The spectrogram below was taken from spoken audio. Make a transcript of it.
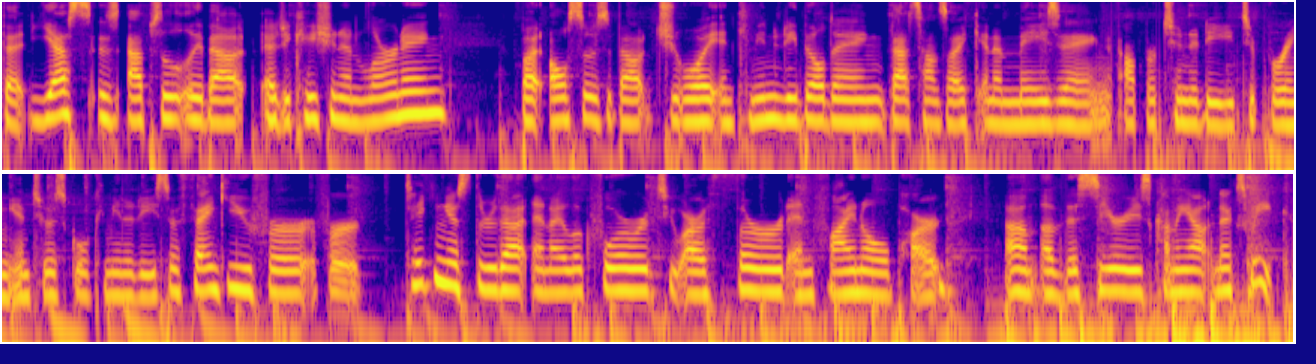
that, yes, is absolutely about education and learning, but also is about joy and community building, that sounds like an amazing opportunity to bring into a school community. So thank you for, for taking us through that. And I look forward to our third and final part um, of this series coming out next week.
